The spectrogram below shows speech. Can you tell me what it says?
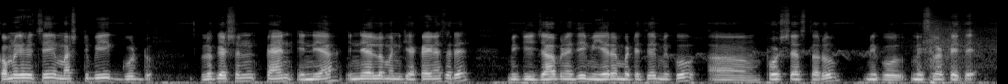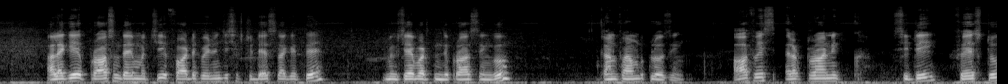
కమ్యూనికేషన్ వచ్చి must be good. Location pan India. ఇండియాలో మనకి ఎక్కడైనా సరే మీకు ఈ జాబ్ అనేది మీ ఏరియాని బట్టి అయితే మీకు పోస్ట్ చేస్తారు. మీకు మీ సెలెక్ట్ అయితే. అలాగే ప్రాసెసింగ్ టైం వచ్చి ఫార్టీ ఫైవ్ నుంచి సిక్స్టీ డేస్ లాగైతే మీకు చేయబడుతుంది processing. Confirmed closing. Office electronic city phase two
